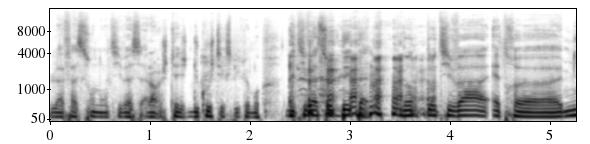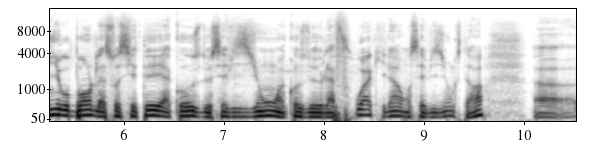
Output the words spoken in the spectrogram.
la façon dont il va. Alors, du coup, je t'explique le mot. Dont il va, se dont, il va être euh, mis au banc de la société à cause de ses visions, à cause de la foi qu'il a en ses visions, etc. Euh,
